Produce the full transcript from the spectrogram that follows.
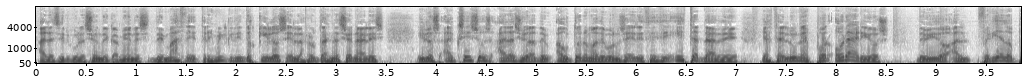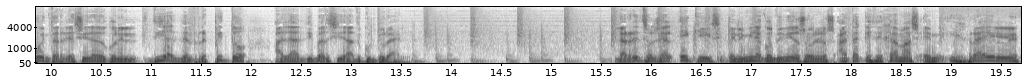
a la circulación de camiones de más de 3.500 kilos en las rutas nacionales y los accesos a la ciudad autónoma de Buenos Aires desde esta tarde y hasta el lunes por horarios, debido al feriado puente relacionado con el Día del Respeto a la Diversidad Cultural. La red social X elimina contenido sobre los ataques de Hamas en Israel.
